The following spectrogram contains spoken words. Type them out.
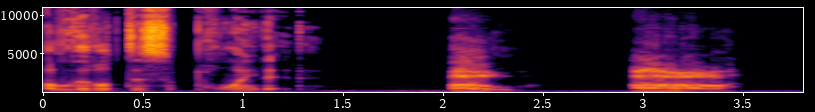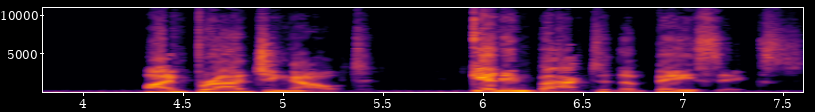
a little disappointed. Oh, uh, I'm branching out. Getting back to the basics.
